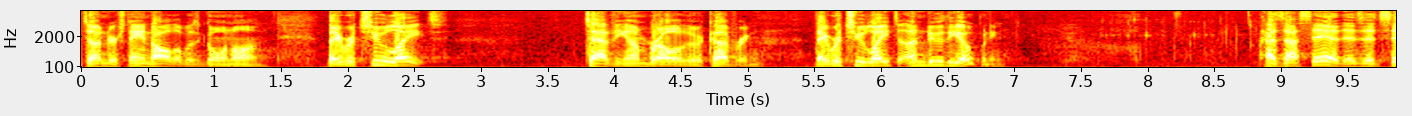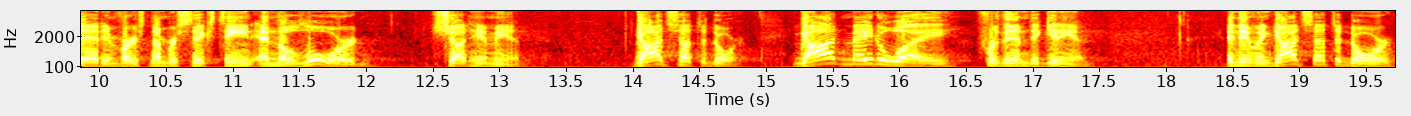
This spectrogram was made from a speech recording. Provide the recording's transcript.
to understand all that was going on. They were too late to have the umbrella of the recovering. They were too late to undo the opening. As I said, as it said in verse number 16, and the Lord shut him in. God shut the door. God made a way for them to get in. And then when God shut the door,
